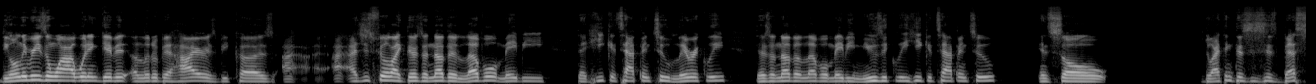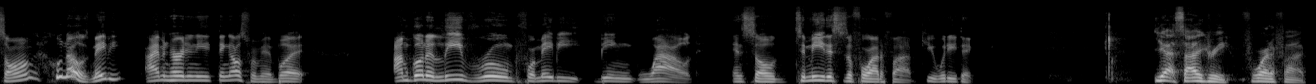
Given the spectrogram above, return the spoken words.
The only reason why I wouldn't give it a little bit higher is because I, I I just feel like there's another level maybe that he could tap into lyrically. There's another level maybe musically he could tap into. And so do I think this is his best song? Who knows? Maybe. I haven't heard anything else from him, but I'm gonna leave room for maybe being wowed And so to me, this is a four out of five. Q, what do you think? Yes, I agree. Four out of five.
